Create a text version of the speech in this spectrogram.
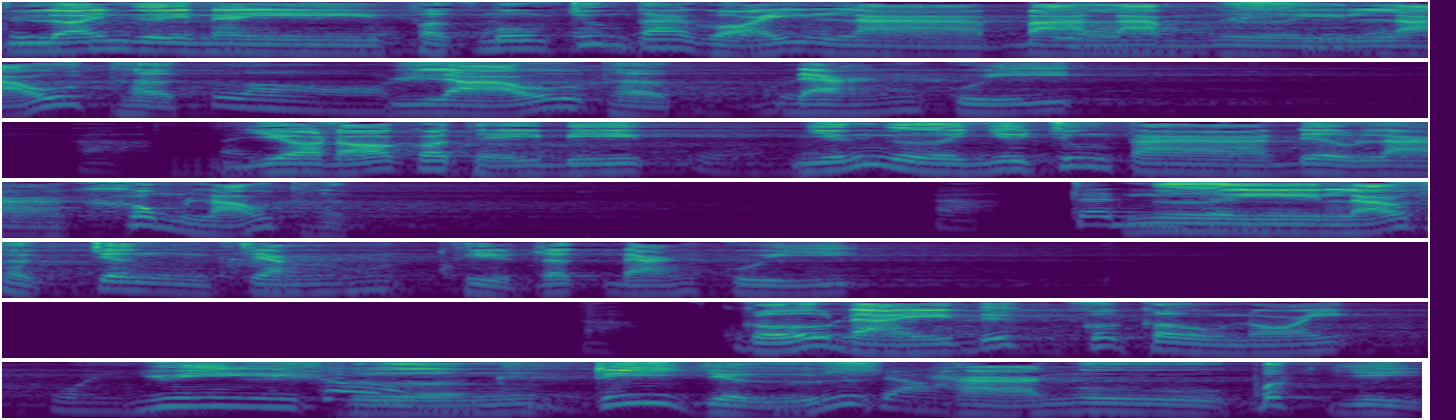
Loại người này Phật môn chúng ta gọi là Bà làm người lão thật Lão thật đáng quý. Do đó có thể biết Những người như chúng ta đều là không lão thật Người lão thật chân chánh Thì rất đáng quý. Cổ Đại Đức có câu nói Duy thượng trí dữ Hạ ngu bất di.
